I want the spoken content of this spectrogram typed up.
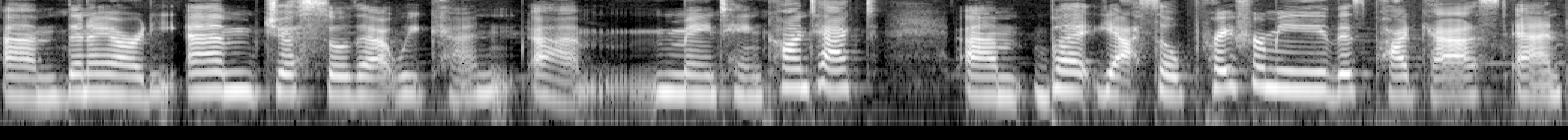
um, than I already am, just so that we can um, maintain contact. Um, but yeah, so pray for me, this podcast, and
